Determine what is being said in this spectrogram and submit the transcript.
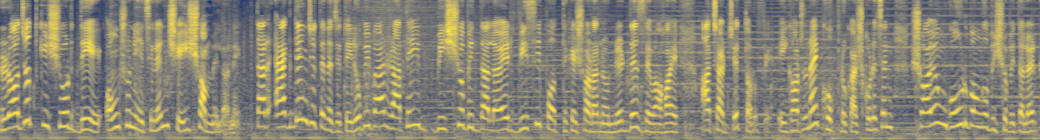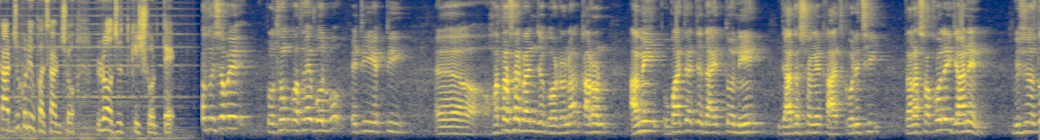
রজত কিশোর দে অংশ নিয়েছিলেন সেই সম্মেলনে। তার একদিন যেতে না যেতেই রবিবার রাতেই বিশ্ববিদ্যালয়ের ভিসি পদ থেকে সরানোর নির্দেশ দেওয়া হয় আচার্যের তরফে। এই ঘটনায় ক্ষোভ প্রকাশ করেছেন স্বয়ং গৌরবঙ্গ বিশ্ববিদ্যালয়ের কার্যকরী উপাচার্য রজত কিশোর দে। হিসাবে প্রথম কথাই বলব, এটি একটি হতাশাব্যঞ্জক ঘটনা। কারণ আমি উপাচার্য দায়িত্ব নিয়ে যাদের সঙ্গে কাজ করেছি, তারা সকলেই জানেন, বিশেষত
